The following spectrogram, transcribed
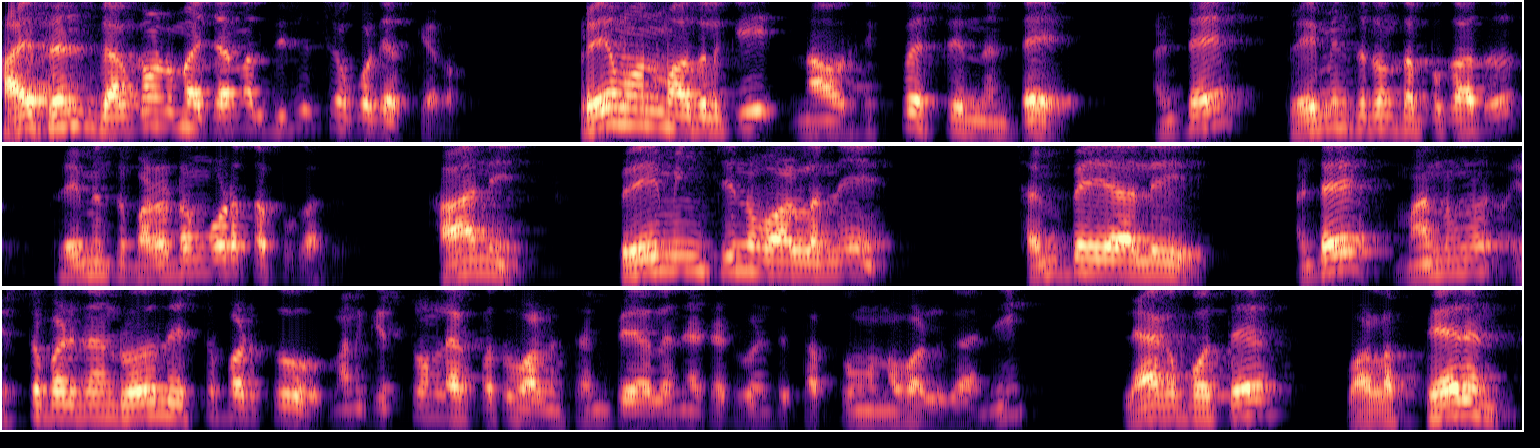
Hi friends welcome to my channel this is Sivakoti SK Rao ప్రేమోన్మాదులకి నా రిక్వెస్ట్ ఏంటంటే అంటే ప్రేమించడం తప్పు కాదు ప్రేమించబడటం కూడా తప్పు కాదు. కానీ ప్రేమించిన వాళ్ళని చంపేయాలి. అంటే మనం ఇష్టపడిన రోజులు ఇష్టపడుతూ మనకి ఇష్టం లేకపోతే వాళ్ళని చంపేయాలి అనేటటువంటి తత్వం ఉన్న వాళ్ళు కానీ లేకపోతే వాళ్ళ పేరెంట్స్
